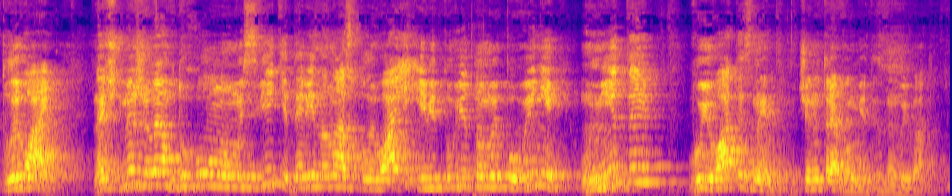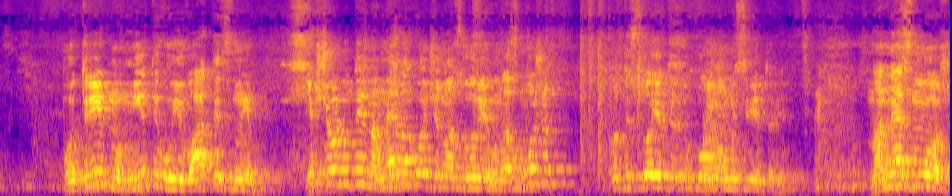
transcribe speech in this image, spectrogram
Впливає. Значить, ми живемо в духовному світі, де він на нас впливає, і відповідно ми повинні вміти воювати з ним. Чи не треба вміти з ним воювати? Потрібно вміти воювати з ним. Якщо людина не народжена згори, вона зможе протистояти духовному світові. Вона не зможе.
